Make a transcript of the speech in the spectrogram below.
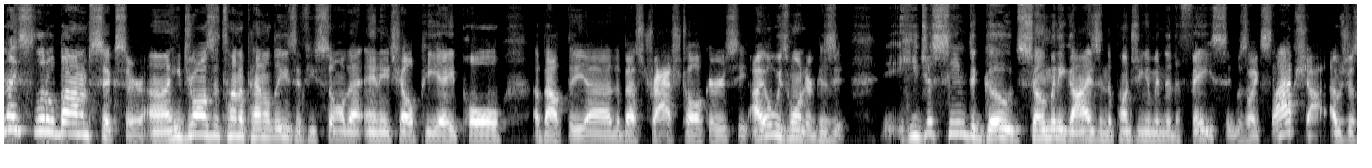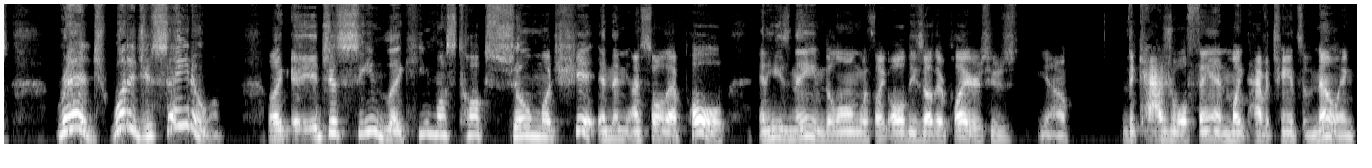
nice little bottom sixer. Uh, he draws a ton of penalties. If you saw that NHLPA poll about the uh, the best trash talkers, he, I always wonder because he just seemed to goad so many guys into punching him into the face. It was like slap shot. I was just, Reg, what did you say to him? Like it just seemed like he must talk so much shit. And then I saw that poll, and he's named along with like all these other players who's you know the casual fan might have a chance of knowing.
